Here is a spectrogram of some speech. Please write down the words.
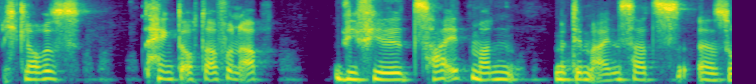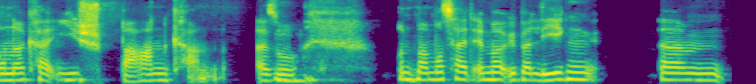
Ich glaube, es hängt auch davon ab, wie viel Zeit man mit dem Einsatz äh, so einer KI sparen kann. Also, mhm. Und man muss halt immer überlegen, ähm,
